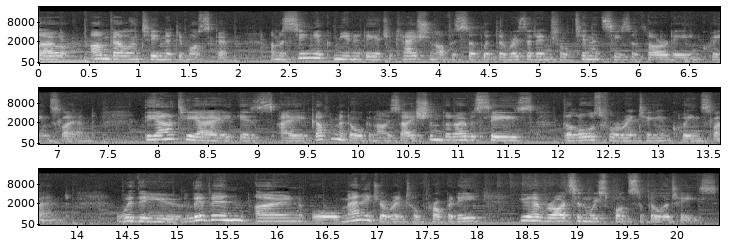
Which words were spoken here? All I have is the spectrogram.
Hello, I'm Valentina Demosca. I'm a Senior Community Education Officer with the Residential Tenancies Authority in Queensland. The RTA is a government organisation that oversees the laws for renting in Queensland. Whether you live in, own, or manage a rental property, you have rights and responsibilities.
